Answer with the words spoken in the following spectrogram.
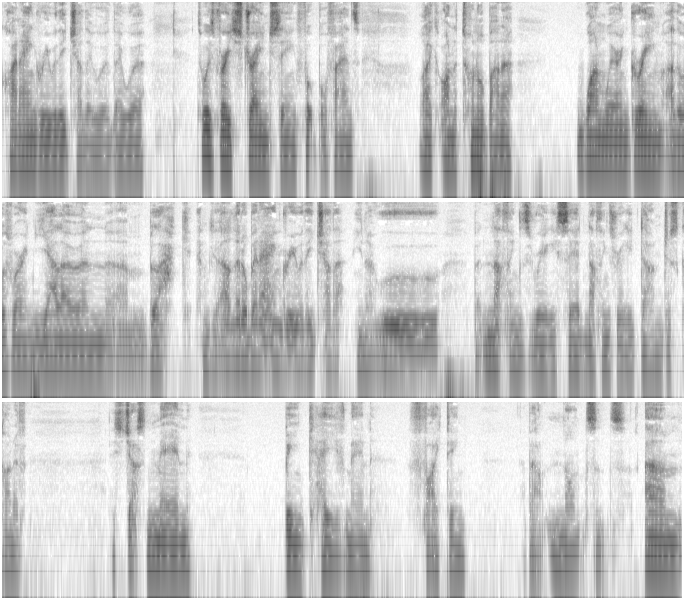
Quite angry with each other. They were, they were. It's always very strange seeing football fans like on a tunnelbana one wearing green, other was wearing yellow and um, black, and a little bit angry with each other, you know, ooh. But nothing's really said, nothing's really done, just kind of, it's just men being cavemen fighting about nonsense. Um,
